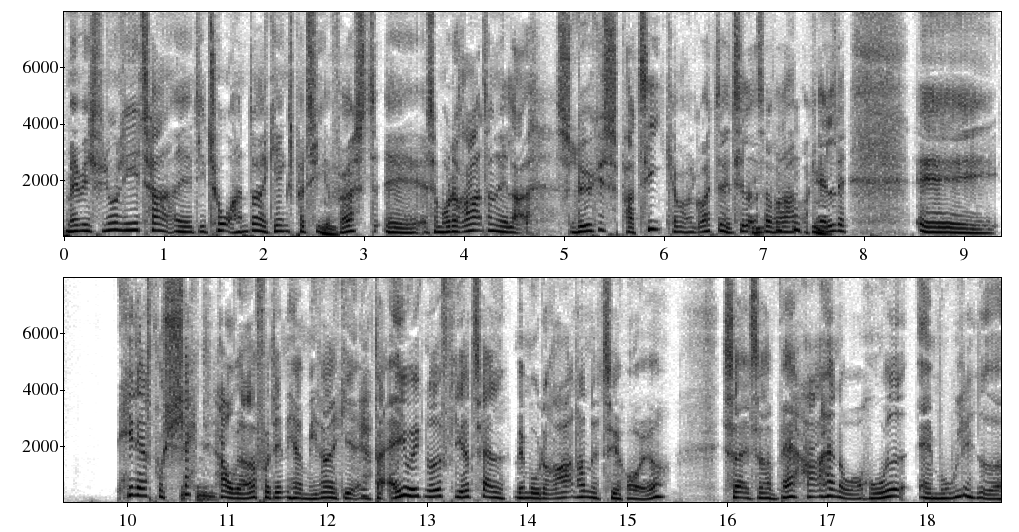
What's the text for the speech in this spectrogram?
Men hvis vi nu lige tager øh, de to andre regeringspartier mm. først, øh, altså Moderaterne, eller Lykkes parti, kan man godt øh, tillade sig for at kalde det, øh, hele deres projekt har jo været for den her midterregering. Der er jo ikke noget flertal med Moderaterne til højre. Så altså, hvad har han overhovedet af muligheder,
